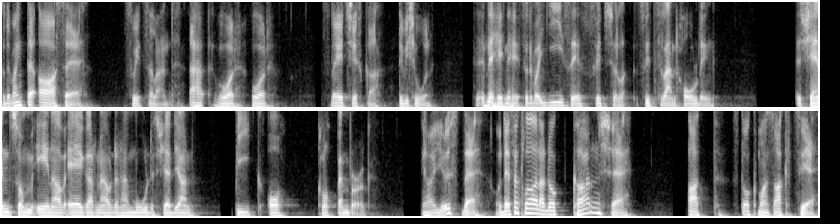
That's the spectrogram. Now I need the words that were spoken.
Så det var inte AC Switzerland, äh, vår, vår schweiziska division. nej, nej, så det var JC Switzerland Holding. Det känd som en av ägarna av den här modeskedjan Peak och Kloppenberg. Ja, just det. Och det förklarar då kanske att Stockmans aktie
